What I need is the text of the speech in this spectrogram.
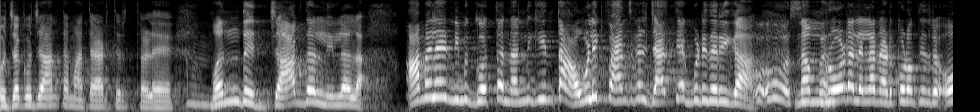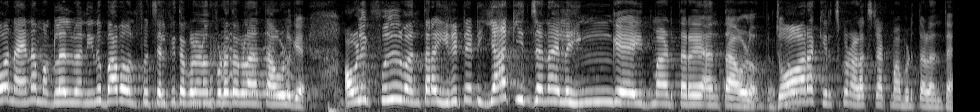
ಗೊಜ ಗೊಜ ಅಂತ ಮಾತಾಡ್ತಿರ್ತಾಳೆ. ಒಂದು ಜಾಗದಲ್ಲಿ ನಿಲ್ಲಲ್ಲ ಆಮೇಲೆ ನಿಮಗೆ ಗೊತ್ತಾ ನನಗಿಂತ ಅವಳಿಗೆ ಫ್ಯಾನ್ಸ್ಗಳು ಜಾಸ್ತಿ ಆಗ್ಬಿಟ್ಟಿದ್ದಾರೆ ಈಗ. ನಮ್ಮ ರೋಡಲ್ಲೆಲ್ಲ ನಡ್ಕೊಂಡು ಹೋಗ್ತಿದ್ರೆ ಓ ನಯನ ಮಗಳಲ್ವ? ನೀನು ಬಾಬಾ ಒಂದು ಫುಲ್ ಸೆಲ್ಫಿ ತಗೊಳ್ಳೋಣ ಒಂದು ಫೋಟೋ ತಗೊಳ್ಳೋಣ ಅಂತ ಅವಳಿಗೆ. ಅವಳಿಗೆ ಫುಲ್ ಒಂಥರ ಇರಿಟೇಟ್ ಯಾಕೆ ಇದು ಜನ ಎಲ್ಲ ಹಿಂಗೆ ಇದು ಮಾಡ್ತಾರೆ? ಅಂತ ಅವಳು. ಜೋರಾಗಿ ಕಿರ್ಚ್ಕೊಂಡು ಅಳಕ್ಕೆ ಸ್ಟಾರ್ಟ್ ಮಾಡಿಬಿಡ್ತಾಳಂತೆ.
